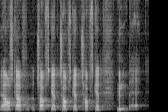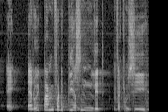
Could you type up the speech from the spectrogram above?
Afskaffe topskat, topskat, topskat, men øh, er, er du ikke bange for, at det bliver sådan lidt, hvad kan man sige,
